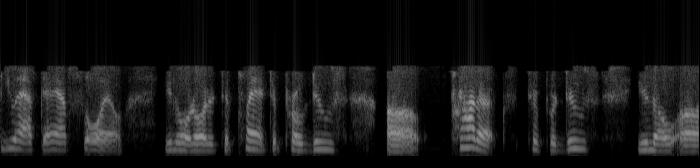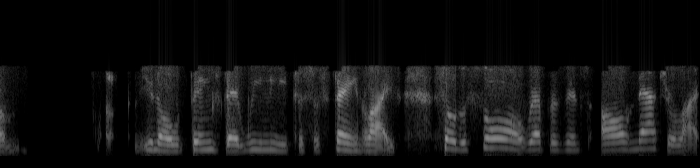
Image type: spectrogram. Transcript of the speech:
You have to have soil, you know, in order to plant to produce uh, products, to produce you know, um, you know, things that we need to sustain life. So the soil represents all natural life,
